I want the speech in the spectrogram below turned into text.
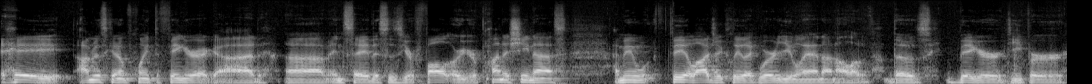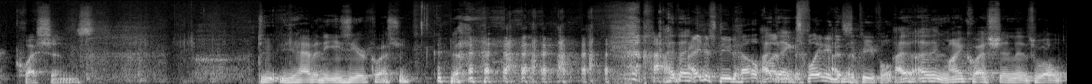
hey, I'm just going to point the finger at God um, and say this is your fault or you're punishing us? I mean, theologically, like where do you land on all of those bigger, deeper questions? Do you have an easier question? I, think, I just need help I think, explaining this to people. I, I think my question is well,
